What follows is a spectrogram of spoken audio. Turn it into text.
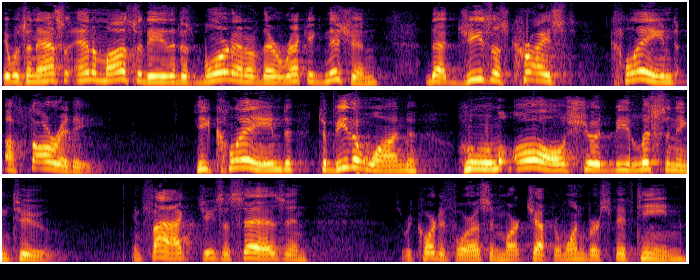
It was an animosity that is born out of their recognition that Jesus Christ claimed authority. He claimed to be the one whom all should be listening to. In fact, Jesus says, and it's recorded for us in Mark chapter 1, verse 15,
